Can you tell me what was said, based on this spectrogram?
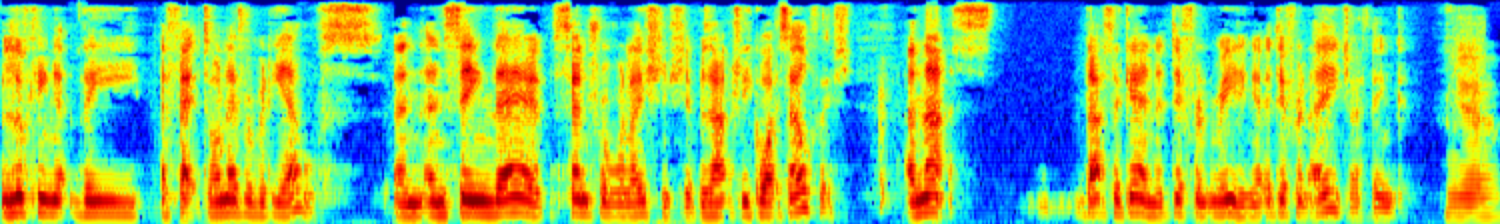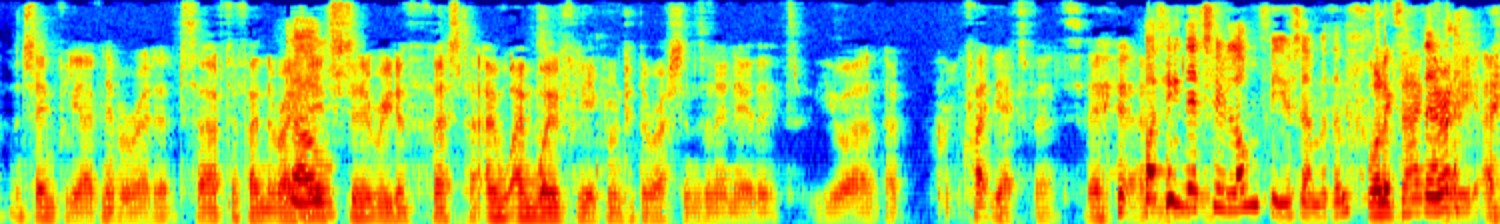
looking at the effect on everybody else and, and seeing their central relationship as actually quite selfish. And that's, that's again a different reading at a different age, I think. Yeah, and shamefully, I've never read it, so I have to find the right Oh. age to read it for the first time. I'm, I'm woefully ignorant of the Russians, and I know that you are uh, quite the expert. So, But I think they're too long for you, some of them. well, exactly. They're,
